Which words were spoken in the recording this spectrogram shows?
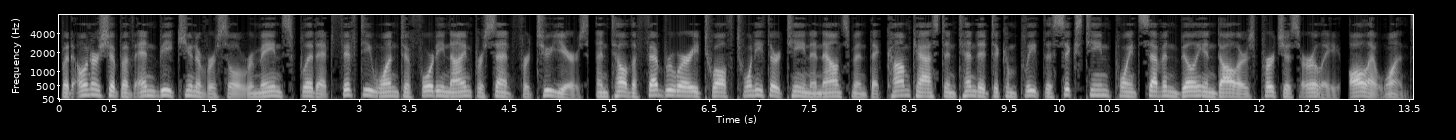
but ownership of NBCUniversal remained split at 51 to 49% for two years, until the February 12, 2013 announcement that Comcast intended to complete the $16.7 billion purchase early, all at once.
